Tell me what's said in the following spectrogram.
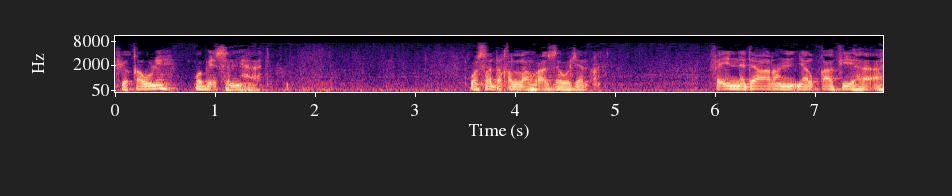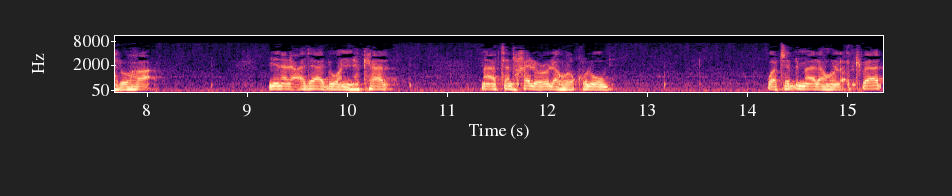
في قوله وبئس المهاد. وصدق الله عز وجل. فإن دارا يلقى فيها أهلها من العذاب والنكال ما تنخلع له القلوب وتدمى له الأكباد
